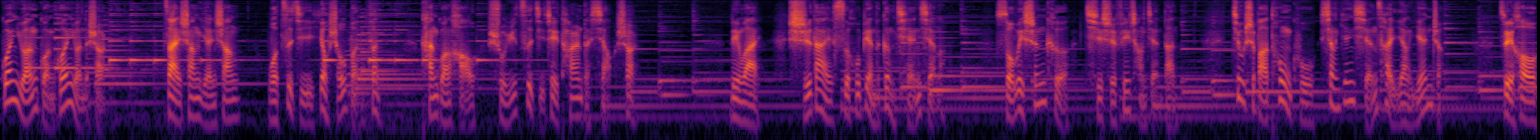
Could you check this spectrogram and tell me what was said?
官员管官员的事儿，在商言商，我自己要守本分，看管好属于自己这摊儿的小事儿。另外，时代似乎变得更浅显了，所谓深刻，其实非常简单，就是把痛苦像腌咸菜一样腌着，最后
